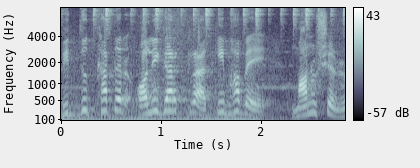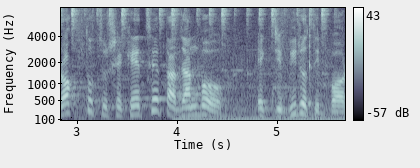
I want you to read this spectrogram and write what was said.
বিদ্যুৎ খাতের অলিগার্করা কীভাবে মানুষের রক্ত চুষে খেয়েছে তা জানব একটি বিরতির পর।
